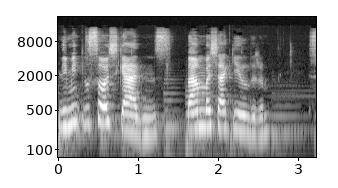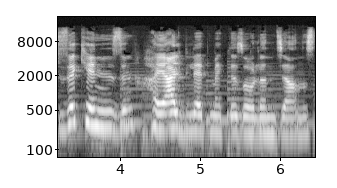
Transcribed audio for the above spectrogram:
Limitless'a hoş geldiniz. Ben Başak Yıldırım. Size kendinizin hayal bile etmekte zorlanacağınız,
